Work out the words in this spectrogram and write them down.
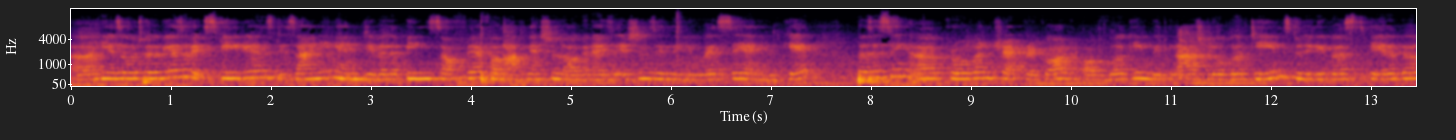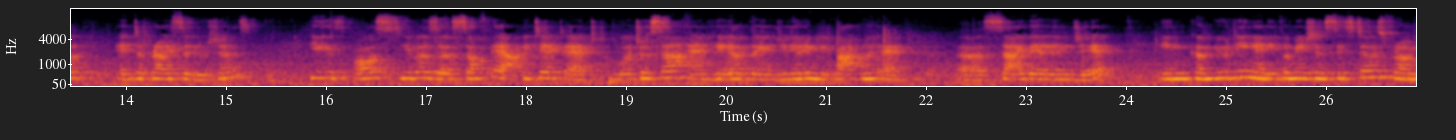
Uh, he has over 12 years of experience designing and developing software for multinational organizations in the USA and UK, possessing a proven track record of working with large global teams to deliver scalable enterprise solutions. He, is also, he was a software architect at Virtusa and head of the engineering department at uh, SciLMJ. In computing and information systems from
